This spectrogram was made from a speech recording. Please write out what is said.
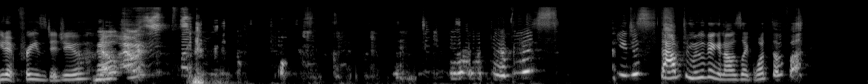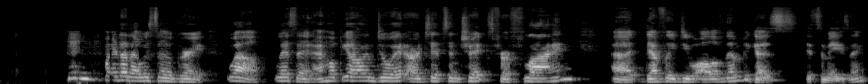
You didn't freeze, did you? No, I was like, "Did you on purpose? You just stopped moving, and I was like, "What the fuck?" I thought that was so great. Well, listen, I hope you all enjoyed our tips and tricks for flying. Uh, definitely do all of them because it's amazing.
